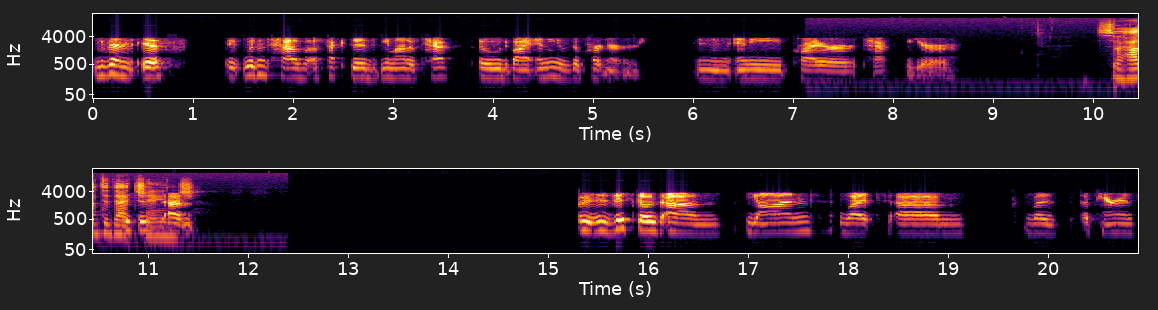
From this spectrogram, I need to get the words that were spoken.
even if it wouldn't have affected the amount of tax owed by any of the partners in any prior tax year. So, how did that this change? Is, um, this goes um, beyond what um, was apparent,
